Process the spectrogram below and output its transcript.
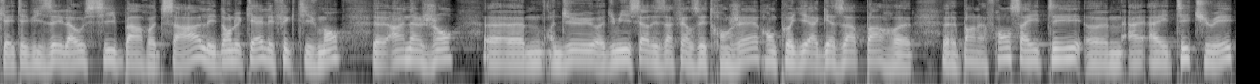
qui a été visé là aussi par Tsahal et dans lequel, effectivement, euh, un agent du, du, ministère des Affaires étrangères, employé à Gaza par, par la France, a été, a, été tué.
